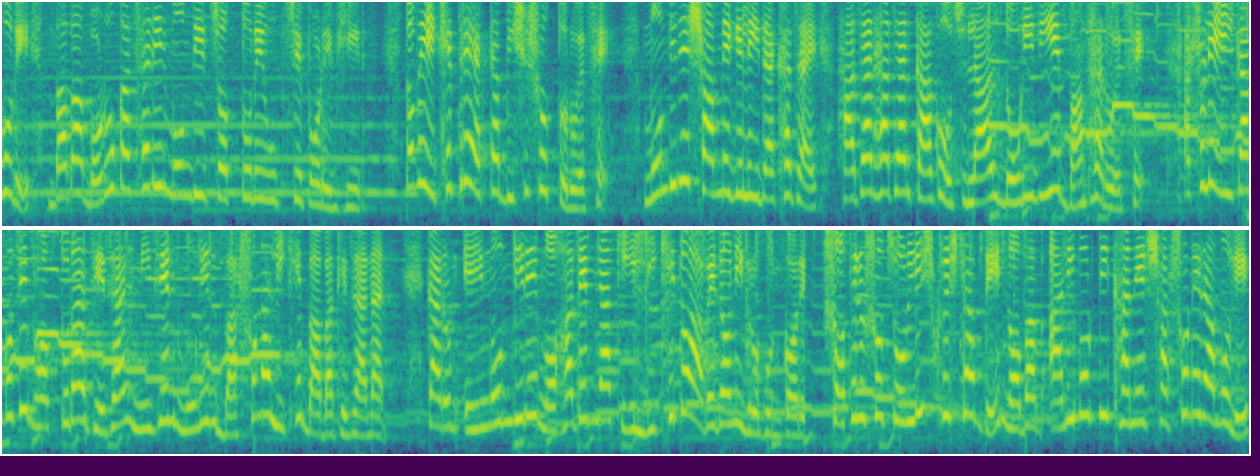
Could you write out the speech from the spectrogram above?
ধরে বাবা বড় কাছারির মন্দির চত্বরে উপচে পড়ে ভিড়। তবে এক্ষেত্রে একটা বিশেষত্ব রয়েছে। মন্দিরের সামনে গেলেই দেখা যায় হাজার হাজার কাগজ লাল দড়ি দিয়ে বাঁধা রয়েছে। আসলে এই কাগজে ভক্তরা যে যার নিজের মনের বাসনা লিখে বাবাকে জানান। কারণ এই মন্দিরে মহাদেব নাকি লিখিত আবেদনই গ্রহণ করেন। সতেরোশো চল্লিশ খ্রিস্টাব্দে নবাব আলীবর্দী খানের শাসনের আমলে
